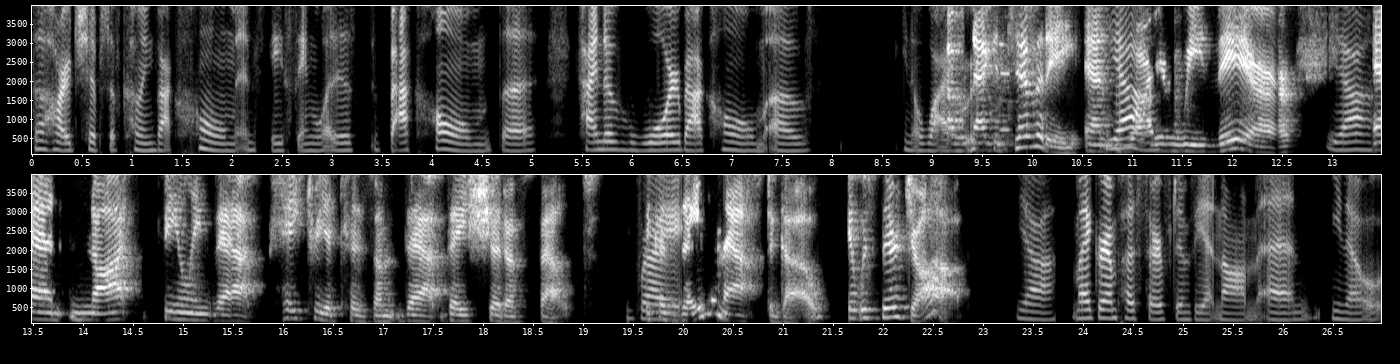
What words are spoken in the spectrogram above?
the hardships of coming back home and facing what is back home the kind of war back home of you know why of negativity and yeah. why are we there yeah and not feeling that patriotism that they should have felt right. because they didn't ask to go it was their job yeah my grandpa served in vietnam and you know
